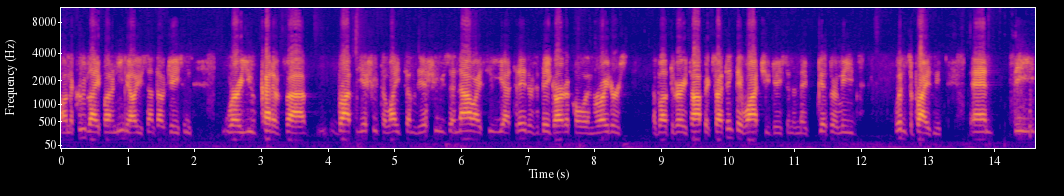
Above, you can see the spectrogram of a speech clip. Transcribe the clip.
on the crude life on an email you sent out, Jason, where you kind of uh, brought the issue to light, some of the issues, and now I see uh, today there's a big article in Reuters about the very topic. So I think they watch you, Jason, and they get their leads. Wouldn't surprise me. And the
